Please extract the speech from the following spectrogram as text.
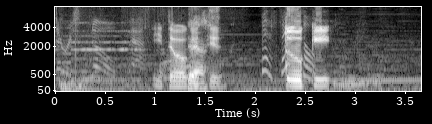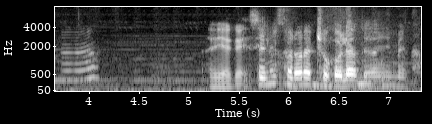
There is no path. Y tengo que Yes. decir, Tuki. Había que decir. Tenés olor a chocolate, Dani Mena.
